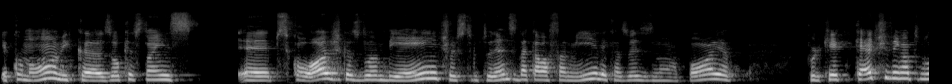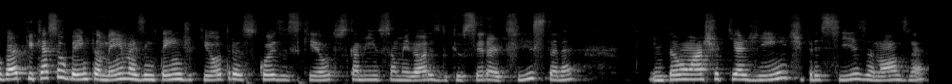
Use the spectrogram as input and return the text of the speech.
econômicas ou questões é, psicológicas do ambiente ou estruturantes daquela família que às vezes não apoia, porque quer te ver em outro lugar, porque quer seu bem também, mas entende que outras coisas, que outros caminhos são melhores do que o ser artista, né? Então, eu acho que a gente precisa, nós, né,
